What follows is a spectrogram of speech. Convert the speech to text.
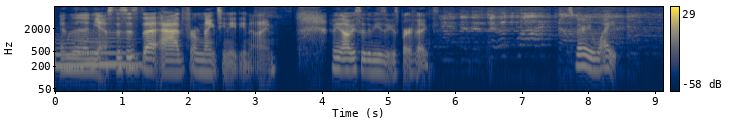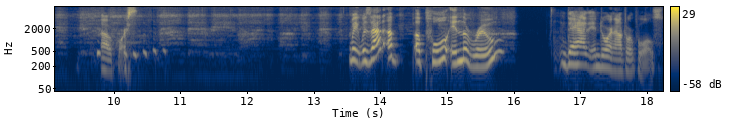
And then yes, this is the ad from 1989. I mean, obviously the music is perfect. It's very white. Oh, of course. Wait, was that a, a pool in the room? they had indoor and outdoor pools.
